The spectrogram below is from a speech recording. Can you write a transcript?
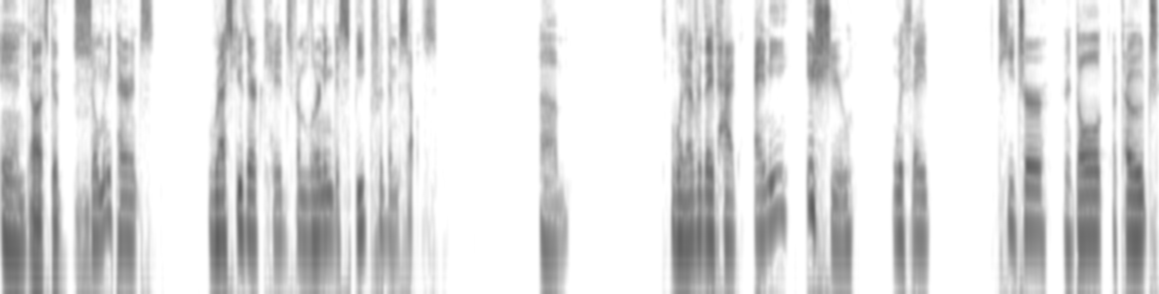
And Oh, that's good. Mhm. so many parents rescue their kids from learning to speak for themselves. Um, whenever they've had any issue with a teacher, an adult, a coach,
